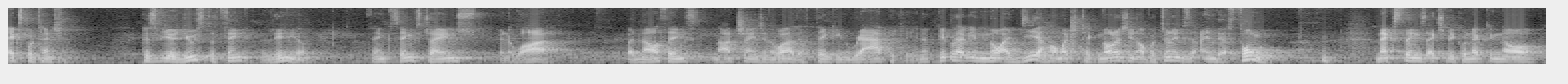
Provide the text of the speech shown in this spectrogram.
exponentially. Because we are used to think linear. Think things change in a while. But now things not change in a while, they're thinking rapidly. You know? People have even no idea how much technology and opportunities are in their phone. Next thing is actually connecting now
